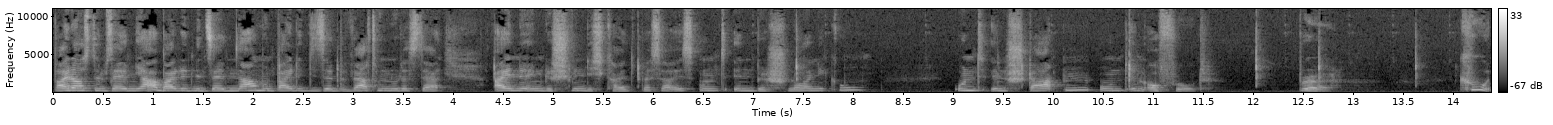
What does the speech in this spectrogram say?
Beide aus demselben Jahr, beide denselben Namen und beide dieselbe Bewertung, nur dass der eine in Geschwindigkeit besser ist und in Beschleunigung und in Starten und in Offroad. Bruh. Cool.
